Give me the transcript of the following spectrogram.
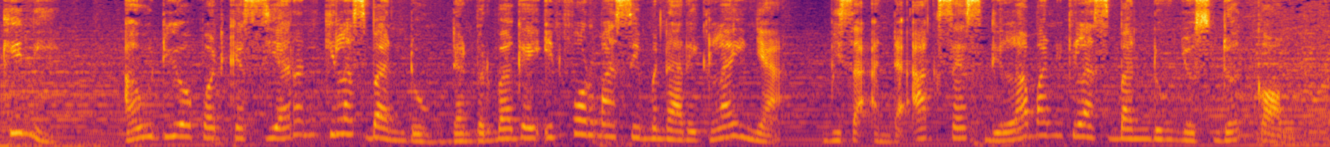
Kini, audio podcast siaran Kilas Bandung dan berbagai informasi menarik lainnya bisa Anda akses di laman kilasbandungnews.com.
